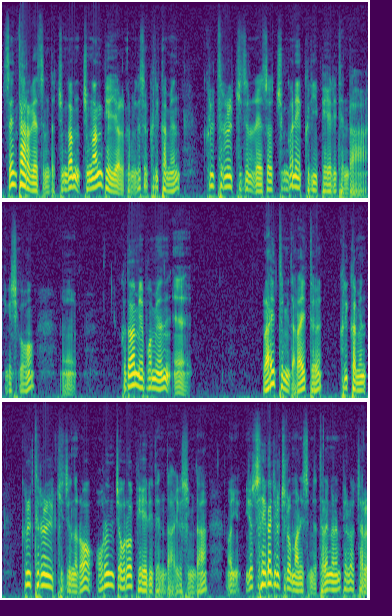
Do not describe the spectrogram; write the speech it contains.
센터라고 했습니다. 중간 중앙 배열. 그럼 이것을 클릭하면 글 틀을 기준으로 해서 중간에 글이 배열이 된다. 이것이고 그 다음에 보면 에, 라이트입니다. 라이트 클릭하면 글틀을 기준으로 오른쪽으로 배열이 된다. 이것입니다. 어, 이세 가지를 주로 많이 씁니다. 다른 거는 별로 잘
